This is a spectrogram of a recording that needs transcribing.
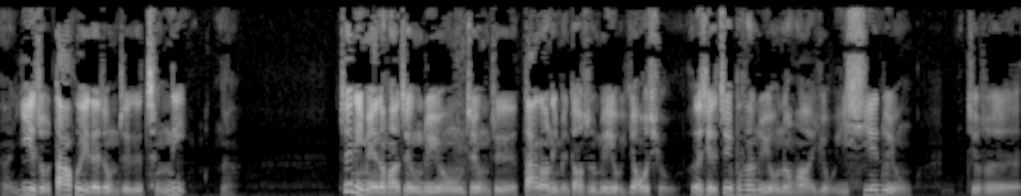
啊，业主大会的这种这个成立啊，这里面的话，这种内容这种这个大纲里面倒是没有要求，而且这部分内容的话，有一些内容就是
